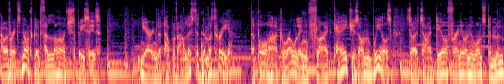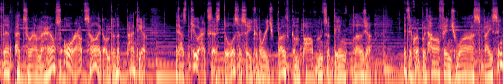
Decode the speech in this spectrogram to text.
however it's not good for large species. Nearing the top of our list at number 3. PawHut rolling flight cage is on wheels, so it's ideal for anyone who wants to move their pets around the house or outside onto the patio. It has two access doors so you can reach both compartments of the enclosure. It's equipped with half inch wire spacing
